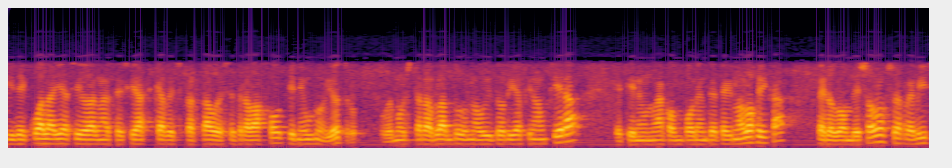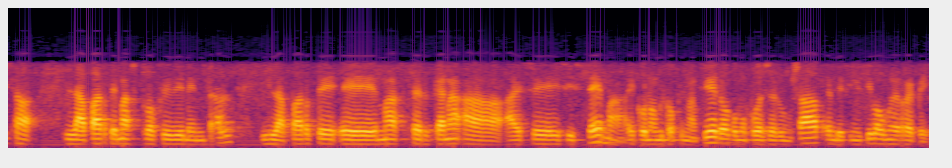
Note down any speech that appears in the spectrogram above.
y de cuál haya sido la necesidad que ha despertado ese trabajo, tiene uno y otro. Podemos estar hablando de una auditoría financiera que tiene una componente tecnológica, pero donde solo se revisa la parte más procedimental y la parte eh, más cercana a, ese sistema económico-financiero, como puede ser un SAP, en definitiva un ERP.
